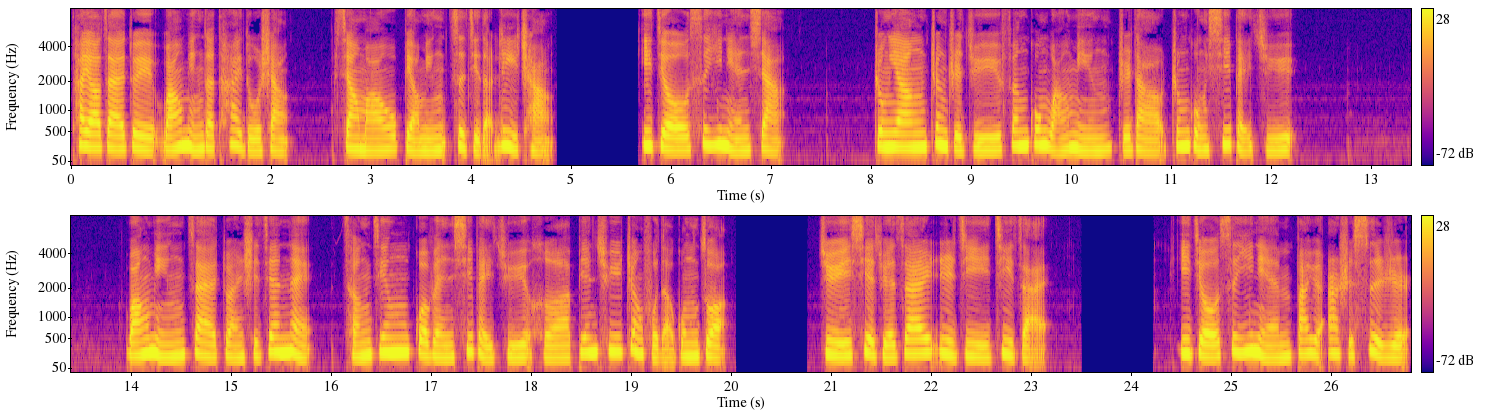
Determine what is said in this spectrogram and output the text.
他要在对王明的态度上向毛表明自己的立场。一九四一年夏，中央政治局分工王明指导中共西北局。王明在短时间内曾经过问西北局和边区政府的工作。据谢觉哉日记记载，一九四一年八月二十四日，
